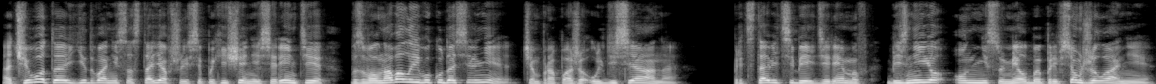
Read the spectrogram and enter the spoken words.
а чего-то едва не состоявшееся похищение Сирентии взволновало его куда сильнее, чем пропажа Ульдисиана. Представить себе Эдеремов без нее он не сумел бы при всем желании.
